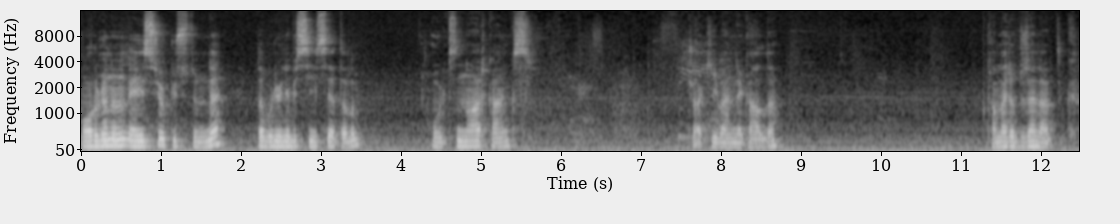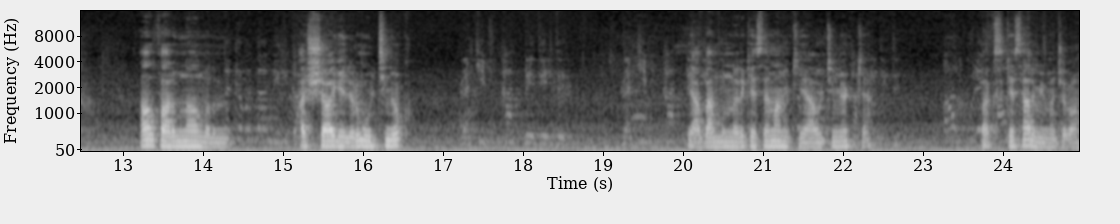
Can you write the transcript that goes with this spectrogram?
Morgana'nın Ace yok üstünde. W ile bir CC atalım. Ultisinin var kanks. İyi bende kaldı. Kamera düzel artık. Al farmını almadım. Aşağı geliyorum. Ultim yok. Ya ben bunları kesemem ki ya. Ultim yok ki. Bak keser miyim acaba?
